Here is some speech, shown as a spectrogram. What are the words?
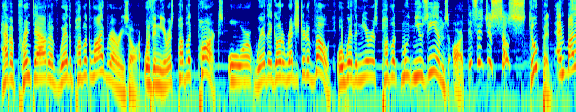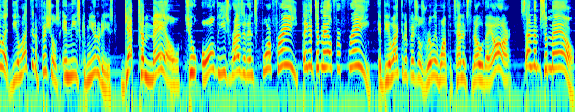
have a printout of where the public libraries are, or the nearest public parks, or where they go to register to vote, or where the nearest public mu- museums are? This is just so stupid. And by the way, the elected officials in these communities get to mail to all these residents for free. They get to mail for free. If the elected officials really want the tenants to know who they are, send them some mail.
